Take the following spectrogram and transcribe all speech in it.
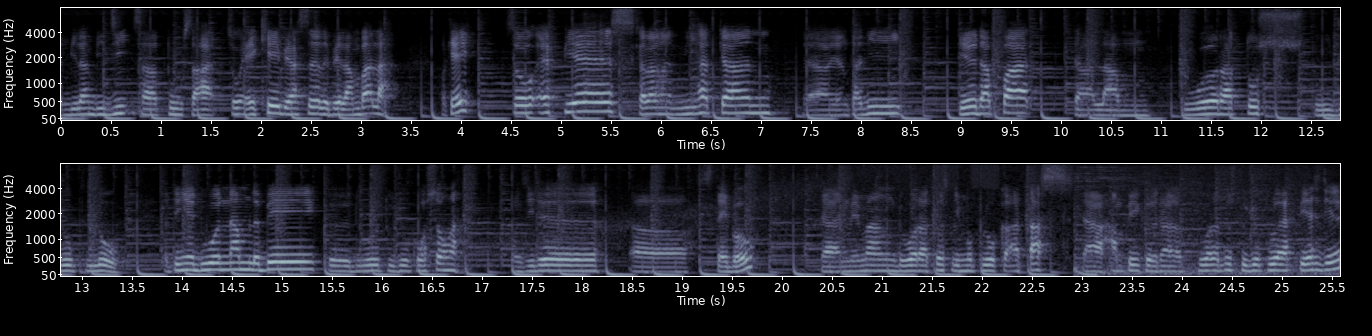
9 biji satu saat. So AK biasa lebih lambat lah. Okay. So FPS kalau nak lihatkan ya, yang tadi dia dapat dalam 270. Artinya 26 lebih ke 270 lah. Consider uh, stable dan memang 250 ke atas dah hampir ke 270 FPS dia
